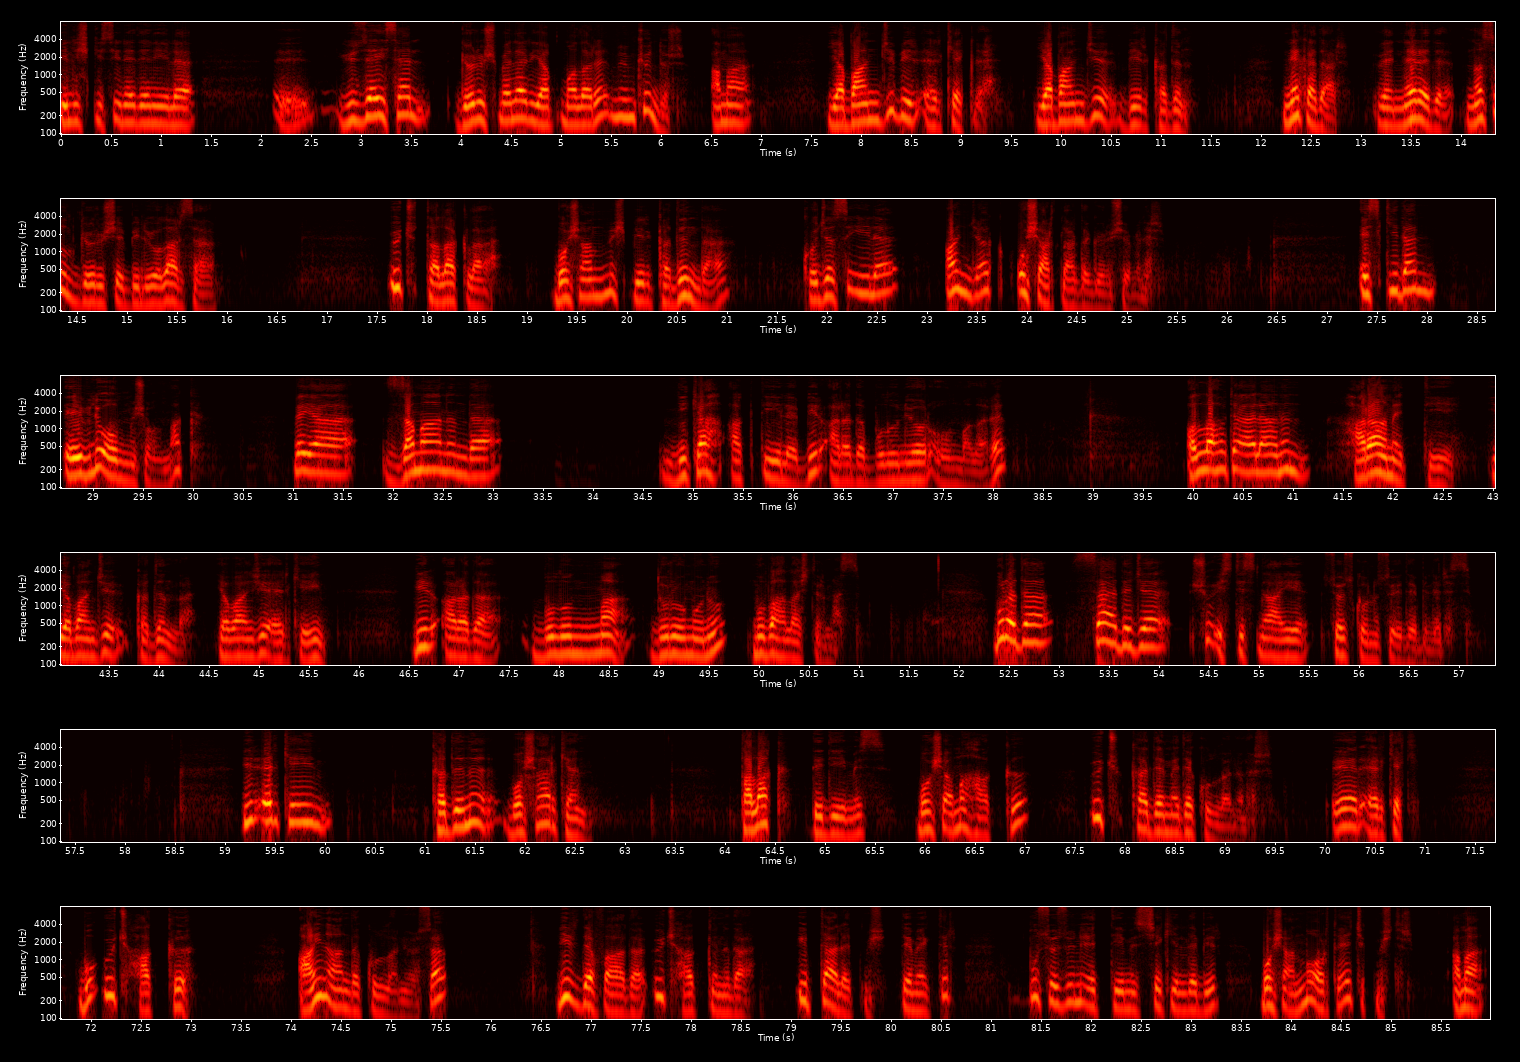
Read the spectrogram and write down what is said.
ilişkisi nedeniyle e, yüzeysel görüşmeler yapmaları mümkündür. Ama yabancı bir erkekle yabancı bir kadın ne kadar ve nerede nasıl görüşebiliyorlarsa üç talakla boşanmış bir kadın da kocası ile ancak o şartlarda görüşebilir. Eskiden evli olmuş olmak veya zamanında nikah akdiyle bir arada bulunuyor olmaları Allahu Teala'nın haram ettiği yabancı kadınla yabancı erkeğin bir arada bulunma durumunu mubahlaştırmaz. Burada sadece şu istisnayı söz konusu edebiliriz. Bir erkeğin kadını boşarken talak dediğimiz boşama hakkı üç kademede kullanılır. Eğer erkek bu üç hakkı aynı anda kullanıyorsa bir defada üç hakkını da iptal etmiş demektir. Bu sözünü ettiğimiz şekilde bir boşanma ortaya çıkmıştır. Ama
